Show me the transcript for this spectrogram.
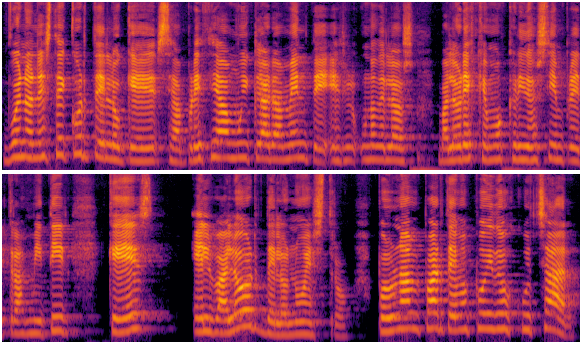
Bueno, en este corte lo que se aprecia muy claramente es uno de los valores que hemos querido siempre transmitir, que es el valor de lo nuestro. Por una parte, hemos podido escuchar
